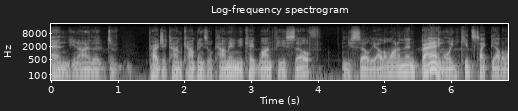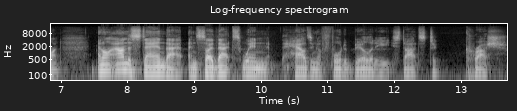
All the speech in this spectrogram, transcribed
and you know the project home companies will come in and you keep one for yourself and you sell the other one and then bang or your kids take the other one and i understand that and so that's when housing affordability starts to crush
